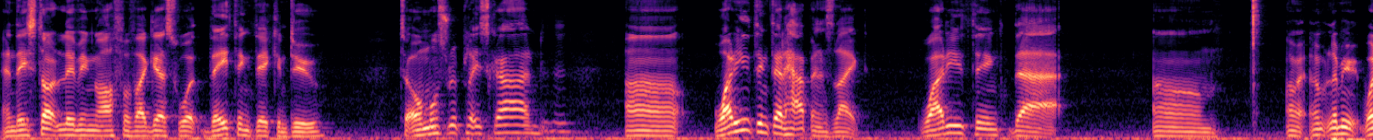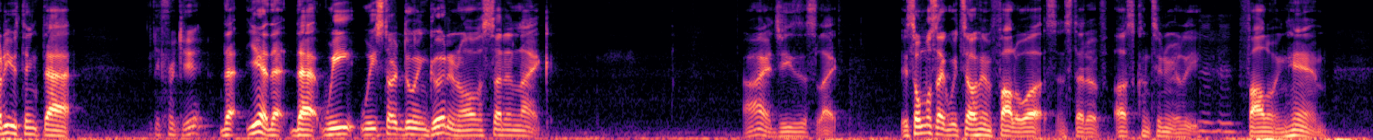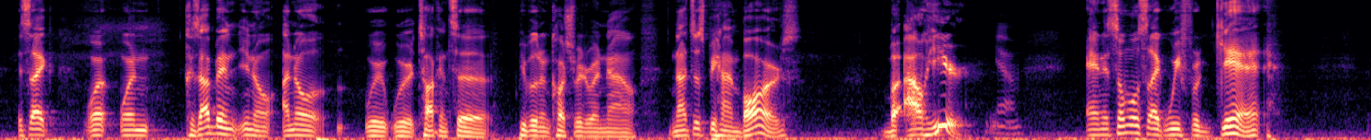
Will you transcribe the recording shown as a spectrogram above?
and they start living off of I guess what they think they can do to almost replace God. Uh, why do you think that happens? Like, why do you think that? Um, all right, um, let me. What do you think that? You forget? That yeah, that that we we start doing good, and all of a sudden, like, all right, Jesus, like, it's almost like we tell him follow us instead of us continually following him. It's like when when because I've been, you know, I know we're we're talking to people that are incarcerated right now, not just behind bars, but out here, Yeah. and it's almost like we forget.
